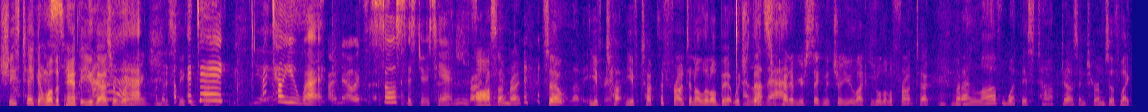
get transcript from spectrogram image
She's taken, well, the Yes, pant that you guys are wearing. I'm going to Oh, sneak a in front of day. you. I tell you what, I know it's soul sisters here. Awesome, right? So you've, you're tu- you've tucked the front in a little bit, which I that's that. Mm-hmm. kind of your signature. You like to do a little front tuck. But I love what this top does in terms of like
